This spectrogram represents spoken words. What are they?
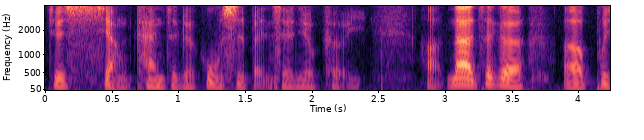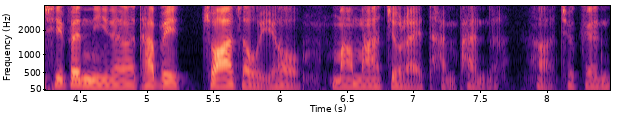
就想看这个故事本身就可以。好，那这个呃普西芬尼呢，她被抓走以后，妈妈就来谈判了，啊，就跟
